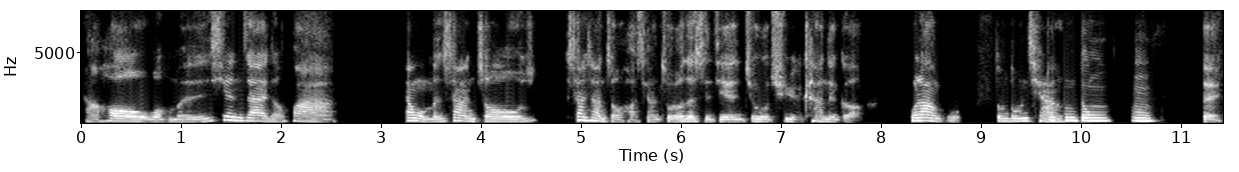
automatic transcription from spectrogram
然后我们现在的话，像我们上周、上上周好像左右的时间就去看那个拨浪鼓咚咚锵，咚咚，嗯，对，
